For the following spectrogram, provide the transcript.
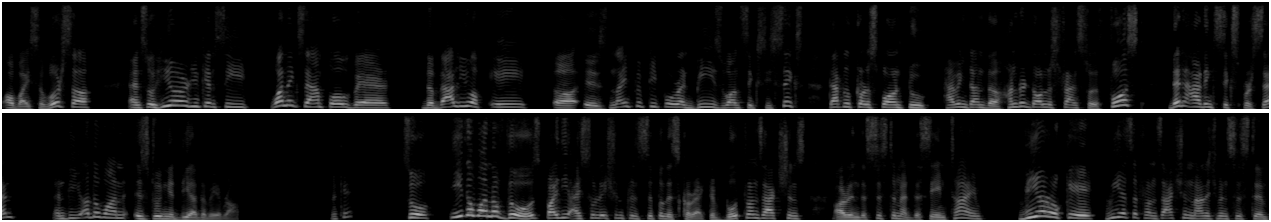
or vice versa. And so here you can see one example where the value of A uh, is 954 and B is 166. That will correspond to having done the $100 transfer first, then adding 6%. And the other one is doing it the other way around. Okay. So either one of those by the isolation principle is correct. If both transactions are in the system at the same time, we are okay, we as a transaction management system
